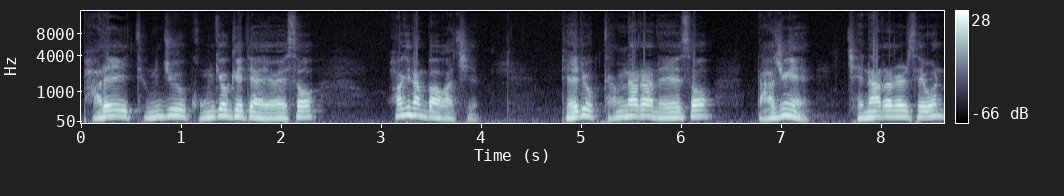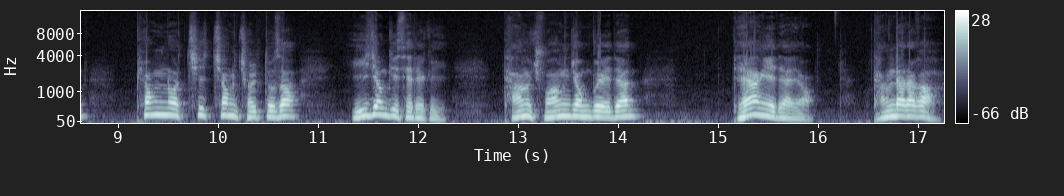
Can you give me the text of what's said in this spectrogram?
발해의 등주 공격에 대하여에서 확인한 바와 같이 대륙 당나라 내에서 나중에 제나라를 세운 평로 치청 절도사 이정기 세력의 당 중앙정부에 대한 대항에 대하여 당나라가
